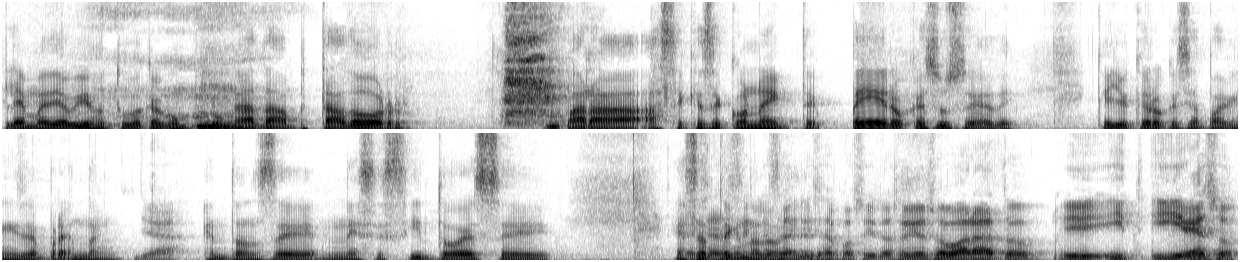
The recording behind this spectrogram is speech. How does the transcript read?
Él es medio viejo. Tuve que comprar un adaptador para hacer que se conecte. Pero ¿qué sucede? Que yo quiero que se apaguen y se prendan. Ya. Entonces necesito ese, esa, tecnología. Esa, esa cosita. Eso y eso barato. Y, y, y eso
